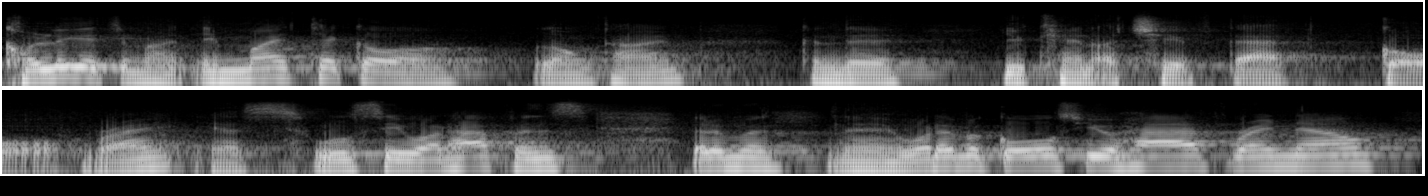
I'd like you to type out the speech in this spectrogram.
걸리겠지만 it might take a long time. 근데 you can achieve that goal, right? Yes. We'll see what happens. 여러분, 네, whatever goals you have right now,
